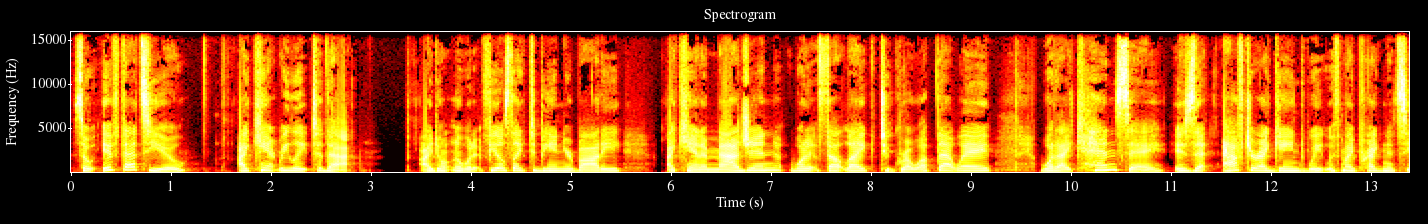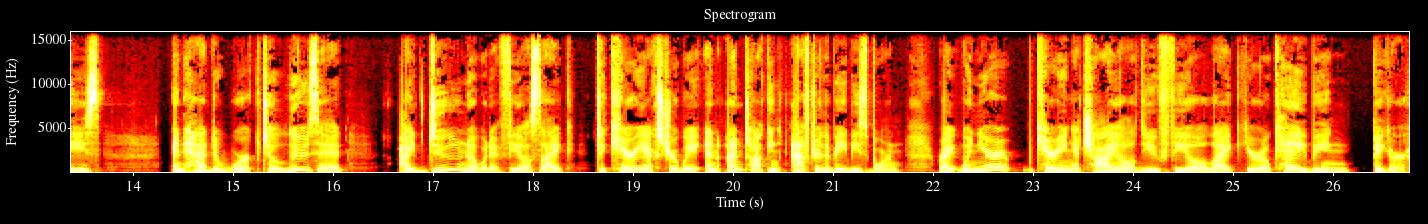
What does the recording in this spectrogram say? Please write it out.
So if that's you, I can't relate to that. I don't know what it feels like to be in your body. I can't imagine what it felt like to grow up that way. What I can say is that after I gained weight with my pregnancies and had to work to lose it, I do know what it feels like to carry extra weight. And I'm talking after the baby's born, right? When you're carrying a child, you feel like you're okay being bigger.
